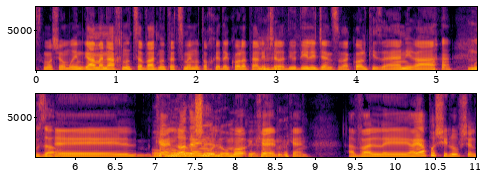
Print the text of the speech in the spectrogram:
honest, כמו שאומרים, גם אנחנו צבטנו את עצמנו תוך כדי כל התהליך mm-hmm. של ה due diligence והכל, כי זה היה נראה... מוזר. אה, כן, לא יודע אם... כן, כן. כן. אבל uh, היה פה שילוב של,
